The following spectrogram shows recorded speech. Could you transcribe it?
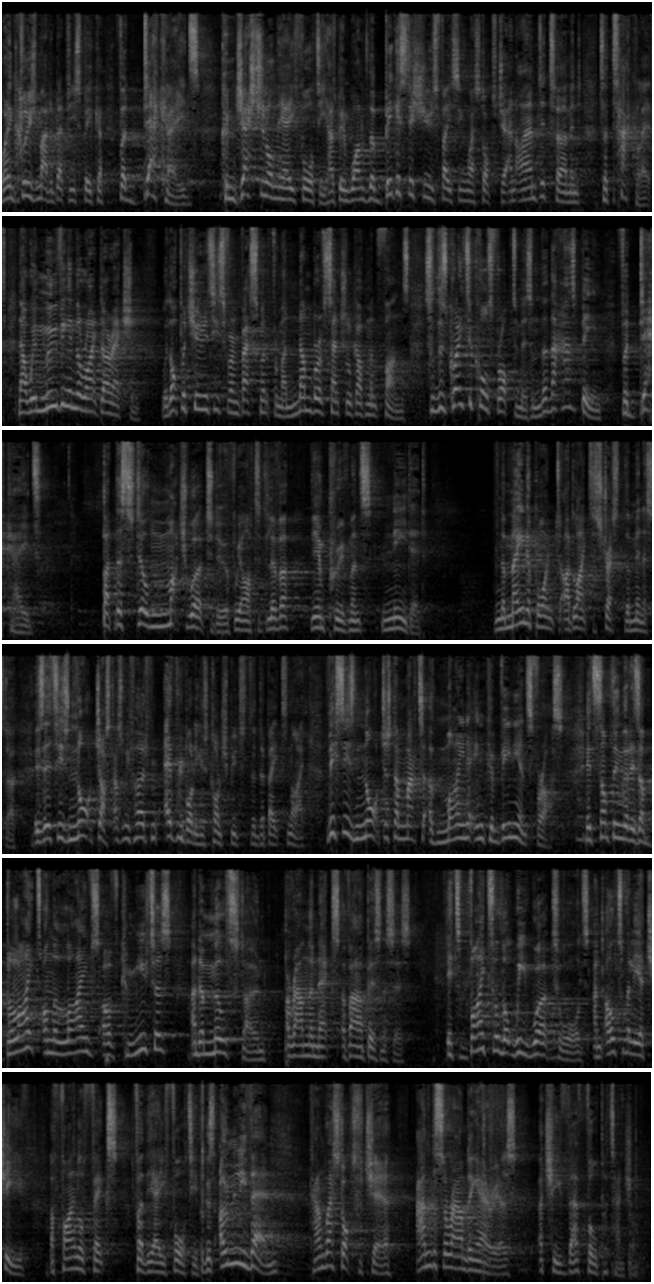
Well, in conclusion, Madam Deputy Speaker, for decades, congestion on the A40 has been one of the biggest issues facing West Oxfordshire, and I am determined to tackle it. Now, we're moving in the right direction with opportunities for investment from a number of central government funds. So there's greater cause for optimism than there has been for decades But there's still much work to do if we are to deliver the improvements needed. And the main point I'd like to stress to the Minister is that it is not just, as we've heard from everybody who's contributed to the debate tonight, this is not just a matter of minor inconvenience for us. It's something that is a blight on the lives of commuters and a millstone around the necks of our businesses. It's vital that we work towards and ultimately achieve a final fix for the A40 because only then can West Oxfordshire and the surrounding areas achieve their full potential?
